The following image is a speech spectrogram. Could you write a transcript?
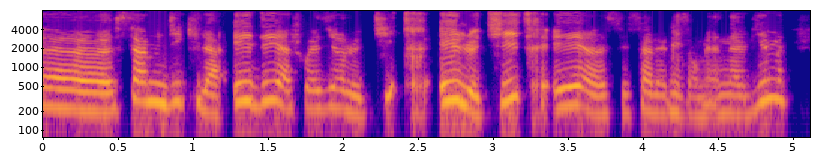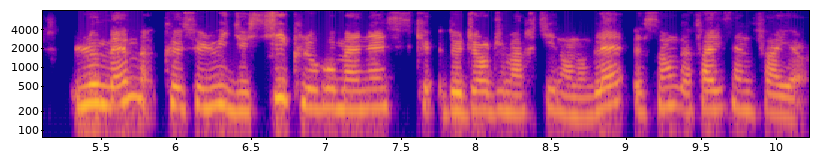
euh, Sam dit qu'il a aidé à choisir le titre, et le titre, et euh, c'est ça la mise en abîme, le même que celui du cycle romanesque de George Martin en anglais, A Song of Ice and Fire.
